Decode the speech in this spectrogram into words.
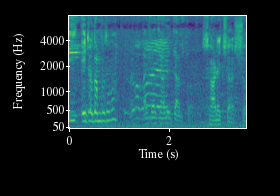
এই এইটার দাম কত সাড়ে চারশো সাড়ে চারশো।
